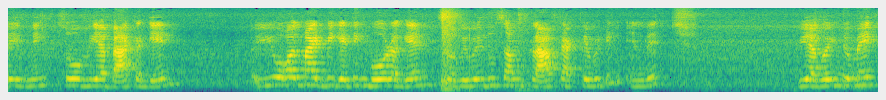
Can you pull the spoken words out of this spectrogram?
evening. So we are back again. You all might be getting bored again. So we will do some craft activity in which we are going to make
